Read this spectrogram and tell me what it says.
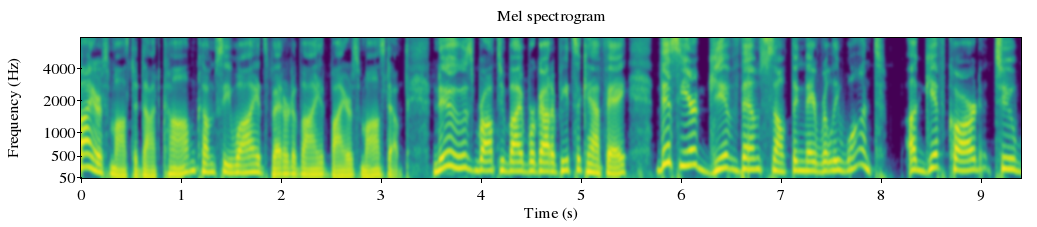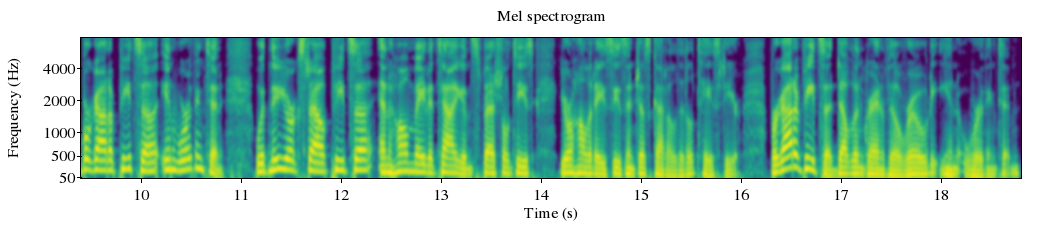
ByersMazda.com. Come see why it's better to buy at Byers Mazda. News brought to you by Borgata Pizza Cafe. This year, give them something they really want a gift card to Borgata Pizza in Worthington. With New York style pizza and homemade Italian specialties, your holiday season just got a little tastier. Borgata Pizza, Dublin Granville Road in Worthington.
